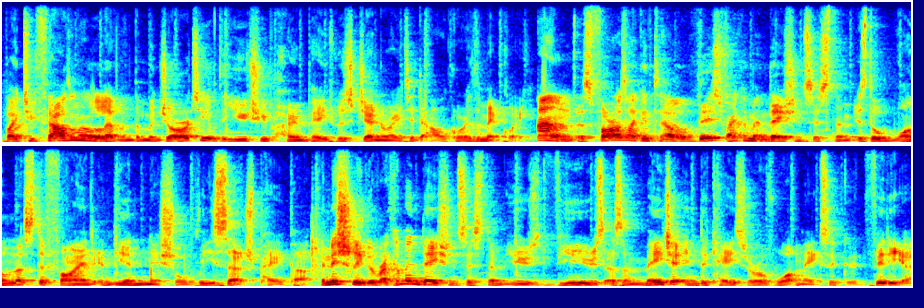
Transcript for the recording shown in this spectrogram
by 2011, the majority of the YouTube homepage was generated algorithmically. And as far as I can tell, this recommendation system is the one that's defined in the initial research paper. Initially, the recommendation system used views as a major indicator of what makes a good video.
